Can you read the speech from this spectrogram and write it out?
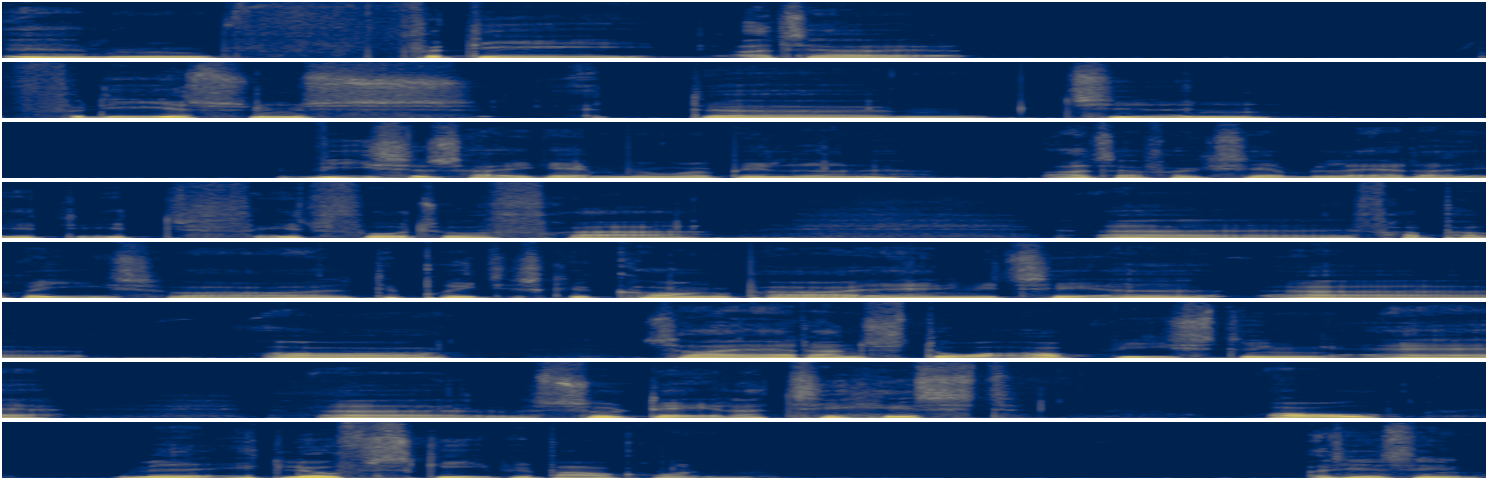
Øhm, fordi, altså, fordi jeg synes, at øh, tiden viser sig igennem nogle af billederne. Altså for eksempel er der et, et, et foto fra, øh, fra Paris, hvor det britiske kongepar er inviteret, øh, og så er der en stor opvisning af øh, soldater til hest, og med et luftskib i baggrunden. Og det er sådan,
